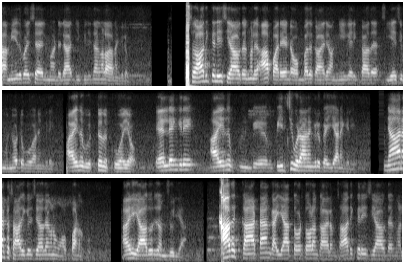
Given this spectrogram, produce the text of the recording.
അമീത് പൈസ ആയാലും വേണ്ടില്ല ജിബിലി തങ്ങളാണെങ്കിലും സാദിക്കലി സിയാവുതങ്ങൾ ആ പറയേണ്ട ഒമ്പത് കാര്യം അംഗീകരിക്കാതെ സി എ സി മുന്നോട്ട് പോവുകയാണെങ്കിൽ അതിന് വിട്ടു നിൽക്കുകയോ അല്ലെങ്കിൽ അതിന് പിരിച്ചു വിടാനെങ്കിലും കഴിയുകയാണെങ്കിൽ ഞാനൊക്കെ സാദിക്കലി സിയാവുതങ്ങളും ഒപ്പാണ് നിൽക്കും. അതിൽ യാതൊരു സംശയമില്ല അത് കാട്ടാൻ കഴിയാത്തോടത്തോളം കാലം സാധിക്കലി സിയാവുതങ്ങൾ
